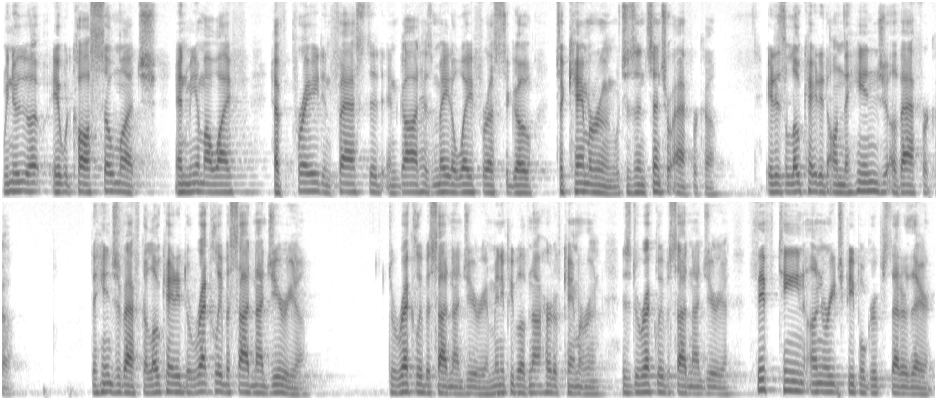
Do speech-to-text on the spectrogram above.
We knew that it would cost so much, and me and my wife have prayed and fasted, and God has made a way for us to go to Cameroon, which is in Central Africa. It is located on the hinge of Africa. The hinge of Africa, located directly beside Nigeria. Directly beside Nigeria. Many people have not heard of Cameroon. It is directly beside Nigeria. 15 unreached people groups that are there.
